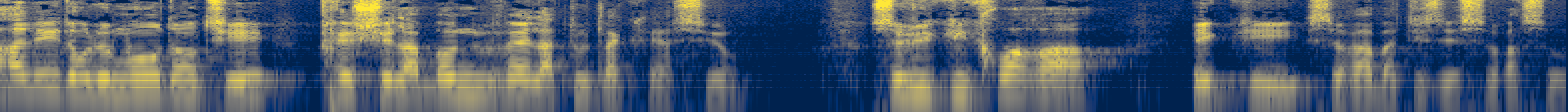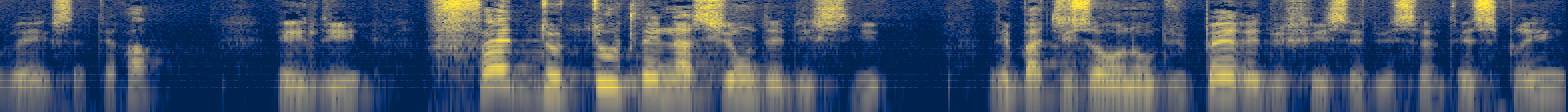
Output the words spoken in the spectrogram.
Allez dans le monde entier, prêchez la bonne nouvelle à toute la création. Celui qui croira et qui sera baptisé sera sauvé, etc. Et il dit, faites de toutes les nations des disciples, les baptisant au nom du Père et du Fils et du Saint-Esprit,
